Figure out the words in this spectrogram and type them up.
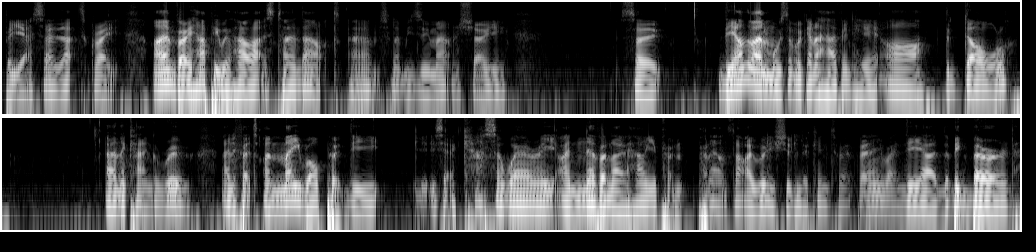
but yeah, so that's great. I am very happy with how that has turned out. Um, so let me zoom out and show you. So the other animals that we're going to have in here are the dhole and the kangaroo. And in fact, I may well put the is it a cassowary? I never know how you pr pronounce that. I really should look into it. But anyway, the uh, the big bird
